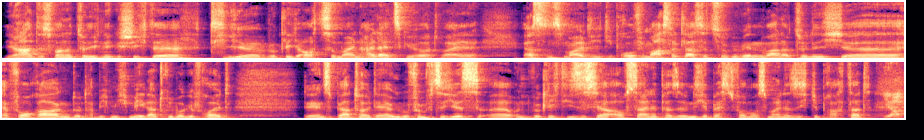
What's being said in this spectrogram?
Ja, das war natürlich eine Geschichte, die wirklich auch zu meinen Highlights gehört, weil erstens mal die, die Profi-Masterklasse zu gewinnen war natürlich äh, hervorragend und habe ich mich mega drüber gefreut. Der Jens Berthold, der ja über 50 ist äh, und wirklich dieses Jahr auch seine persönliche Bestform aus meiner Sicht gebracht hat. Ja.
